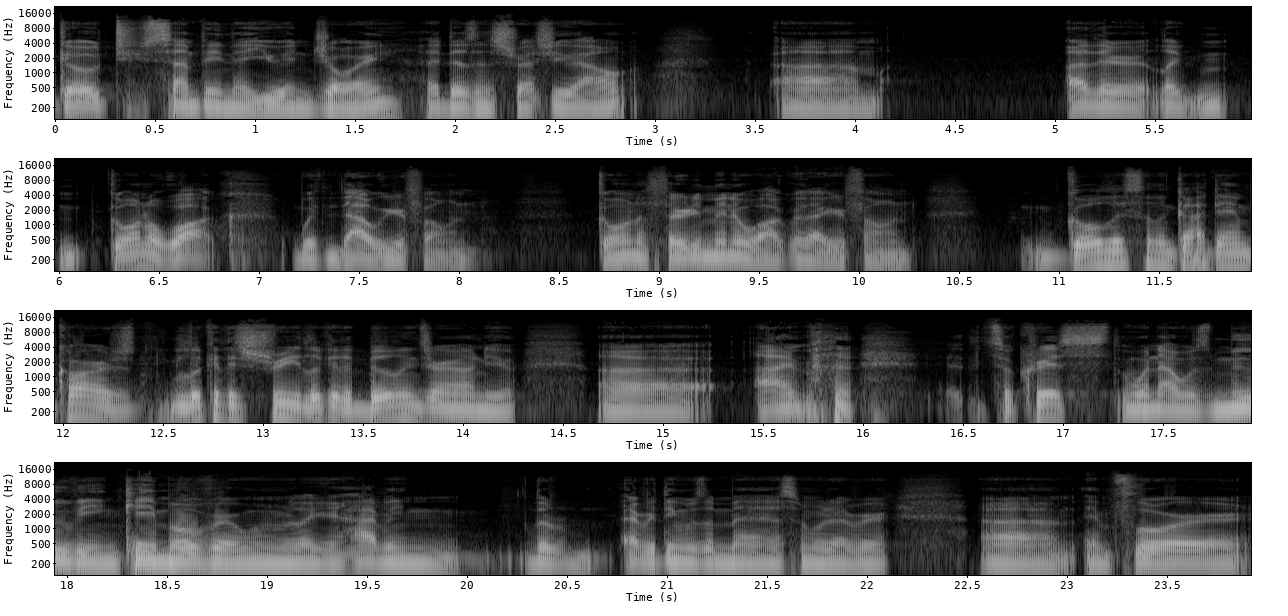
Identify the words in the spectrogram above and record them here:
go to something that you enjoy that doesn't stress you out. Um, other like go on a walk without your phone. Go on a thirty minute walk without your phone. Go listen to goddamn cars. Look at the street. Look at the buildings around you. Uh, I'm so Chris when I was moving came over when we were like having the everything was a mess and whatever. Um, and Flora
